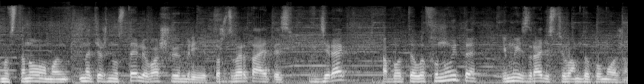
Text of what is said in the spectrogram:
ми встановимо натяжну стелю вашої мрії. Тож звертайтесь в Директ або телефонуйте, і ми з радістю вам допоможемо.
